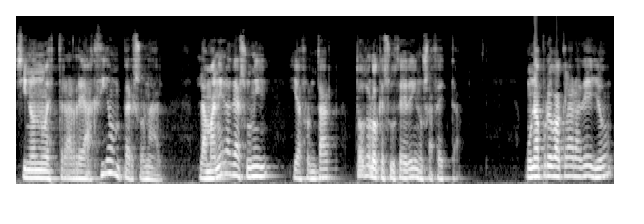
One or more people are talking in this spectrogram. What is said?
sino nuestra reacción personal, la manera de asumir y afrontar todo lo que sucede y nos afecta. Una prueba clara de ello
